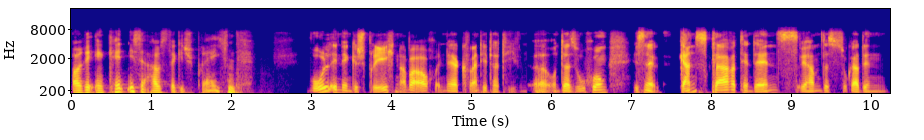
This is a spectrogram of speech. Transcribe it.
eure Erkenntnisse aus den Gesprächen? Wohl in den Gesprächen, aber auch in der quantitativen äh, Untersuchung ist eine ganz klare Tendenz. Wir haben das sogar den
